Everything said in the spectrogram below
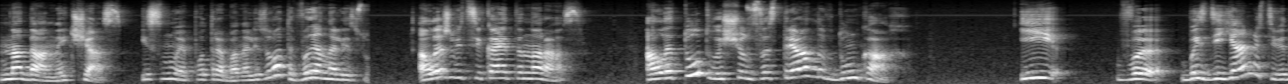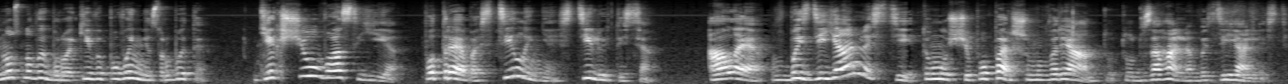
на даний час існує потреба аналізувати, ви аналізуєте. Але ж відсікаєте на раз. Але тут ви щось застрягли в думках. І в бездіяльності відносно вибору, який ви повинні зробити. Якщо у вас є потреба зцілення, зцілюйтеся. Але в бездіяльності, тому що по першому варіанту тут загальна бездіяльність,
